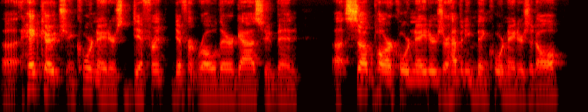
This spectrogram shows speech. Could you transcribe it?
uh, head coach and coordinators different different role. There are guys who've been uh, subpar coordinators or haven't even been coordinators at all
